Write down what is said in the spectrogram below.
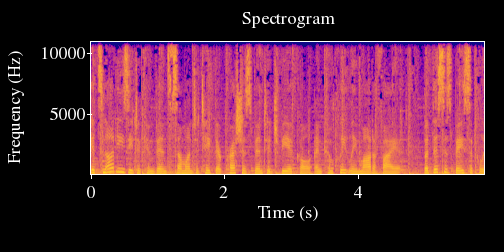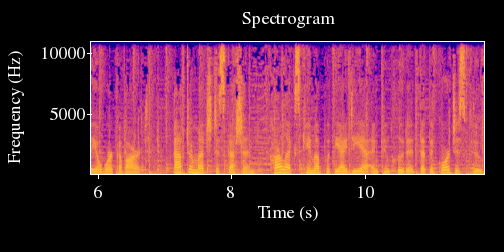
It's not easy to convince someone to take their precious vintage vehicle and completely modify it, but this is basically a work of art. After much discussion, Carlex came up with the idea and concluded that the gorgeous coupe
